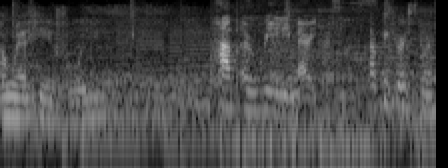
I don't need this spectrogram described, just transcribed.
and we're here for you. Have a really Merry Christmas. Happy Christmas.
